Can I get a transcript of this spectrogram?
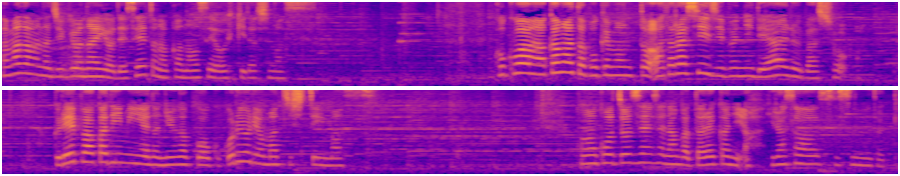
さまざまな授業内容で生徒の可能性を引き出します。ここは仲間とポケモンと新しい自分に出会える場所。グレープアカデミーへの入学を心よりお待ちしています。この校長先生なんか誰かにあ平沢進だっけ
